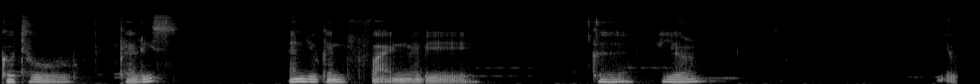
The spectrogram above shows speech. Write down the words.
go to playlist. And you can find maybe okay here. You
